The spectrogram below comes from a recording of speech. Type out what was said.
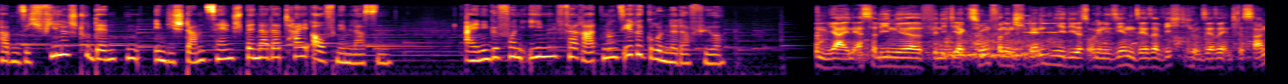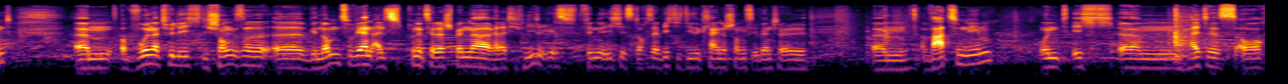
haben sich viele Studenten in die Stammzellenspender-Datei aufnehmen lassen. Einige von ihnen verraten uns ihre Gründe dafür. Ja, in erster Linie finde ich die Aktion von den Studenten hier, die das organisieren, sehr, sehr wichtig und sehr, sehr interessant. Ähm, obwohl natürlich die Chance, äh, genommen zu werden als potenzieller Spender relativ niedrig ist, finde ich, ist doch sehr wichtig, diese kleine Chance eventuell ähm, wahrzunehmen. Und ich ähm, halte es auch,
